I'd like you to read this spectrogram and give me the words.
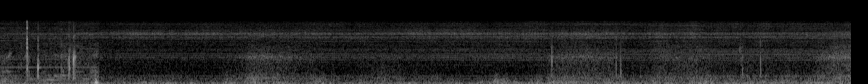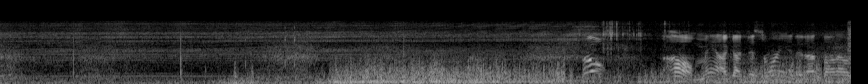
When I come into the wind, I- Oh! Oh man, I got disoriented. I thought I was.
